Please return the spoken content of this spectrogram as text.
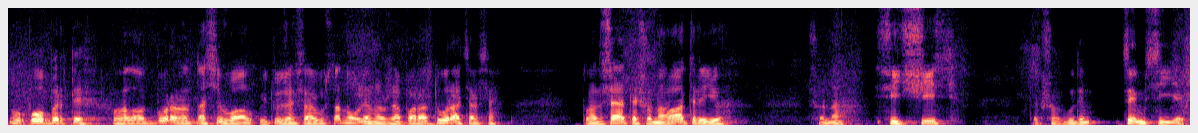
Ну, оберти галоотбора на, сівалку. І тут же все встановлена вже апаратура, ця вся планшети, що на атрію, що на Січ 6. Так що будемо цим сіяти.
